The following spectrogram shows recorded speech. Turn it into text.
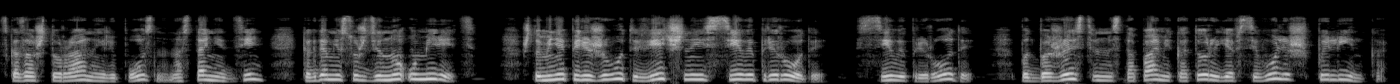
сказал, что рано или поздно настанет день, когда мне суждено умереть, что меня переживут вечные силы природы, силы природы, под божественными стопами которой я всего лишь пылинка,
